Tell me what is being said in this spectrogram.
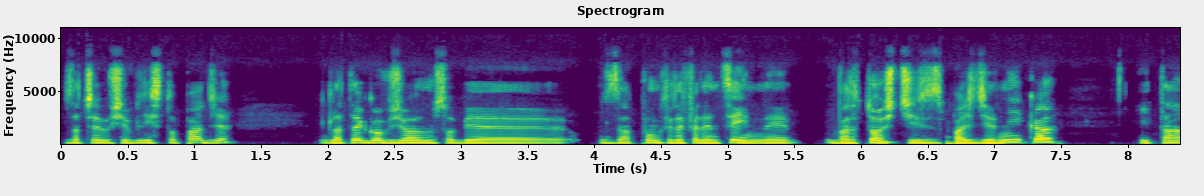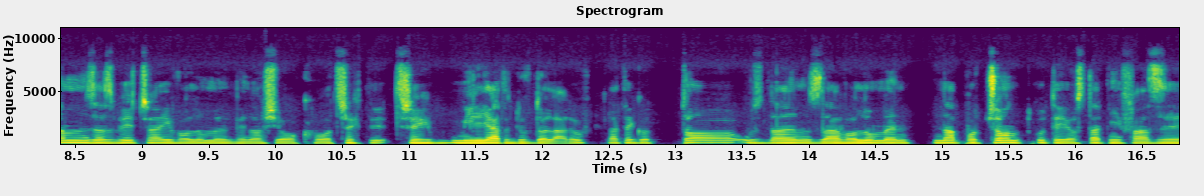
zaczęły się w listopadzie, dlatego wziąłem sobie za punkt referencyjny wartości z października i tam zazwyczaj wolumen wynosił około 3, 3 miliardów dolarów, dlatego to uznałem za wolumen na początku tej ostatniej fazy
